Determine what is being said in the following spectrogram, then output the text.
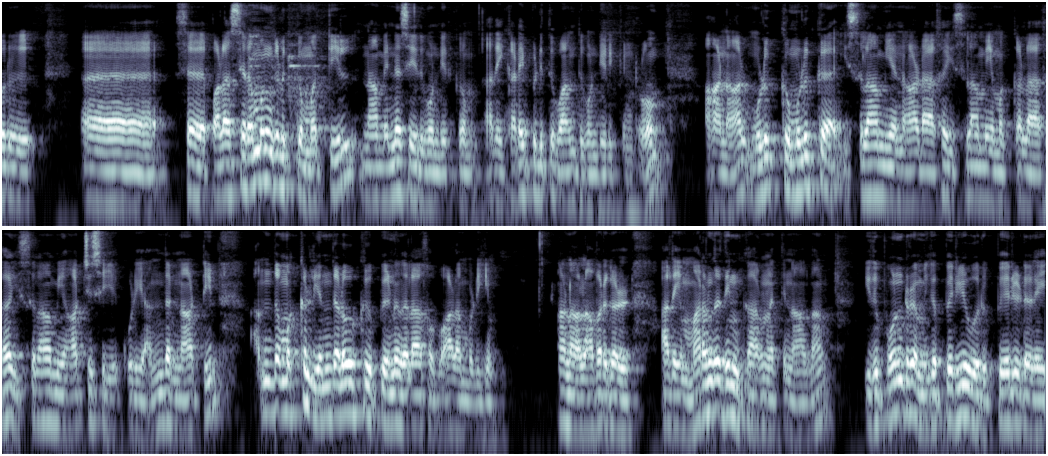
ஒரு ச பல சிரமங்களுக்கு மத்தியில் நாம் என்ன செய்து கொண்டிருக்கிறோம்? அதை கடைப்பிடித்து வாழ்ந்து கொண்டிருக்கின்றோம். ஆனால் முழுக்க முழுக்க இஸ்லாமிய நாடாக இஸ்லாமிய மக்களாக இஸ்லாமிய ஆட்சி செய்யக்கூடிய அந்த நாட்டில் அந்த மக்கள் எந்த அளவுக்கு பேணுதலாக வாழ முடியும்? ஆனால் அவர்கள் அதை மறந்ததின் காரணத்தினால்தான் இது போன்ற மிகப்பெரிய ஒரு பேரிடரை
